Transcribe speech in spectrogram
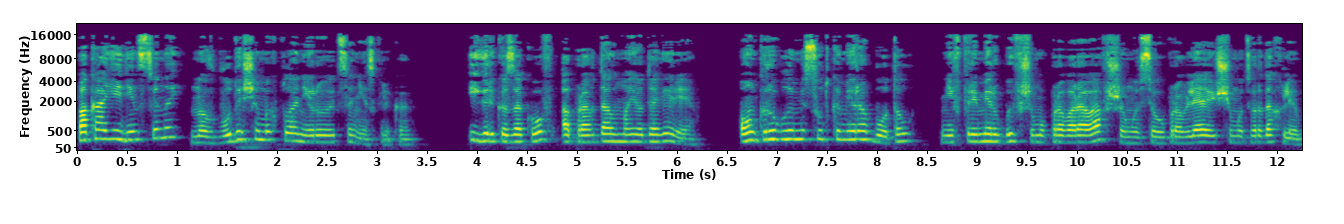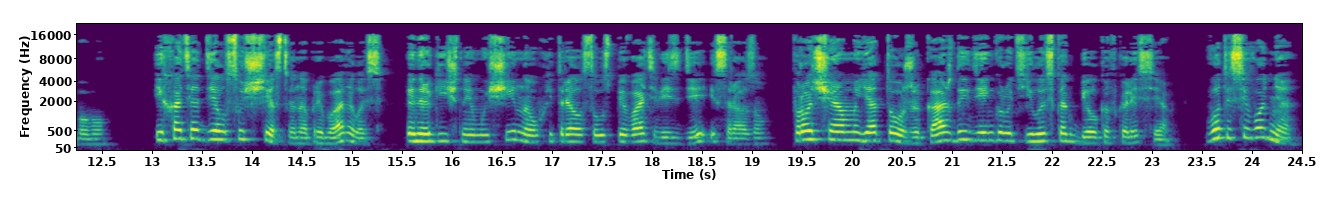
Пока единственной, но в будущем их планируется несколько. Игорь Казаков оправдал мое доверие. Он круглыми сутками работал, не в пример бывшему проворовавшемуся управляющему Твердохлебову. И хотя дел существенно прибавилось, энергичный мужчина ухитрялся успевать везде и сразу. Впрочем, я тоже каждый день крутилась, как белка в колесе. Вот и сегодня,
